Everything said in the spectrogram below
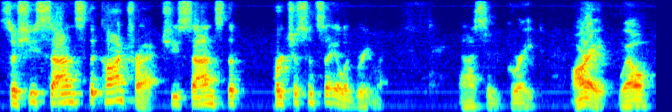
So she signs the contract. She signs the purchase and sale agreement. And I said, great. All right. Well,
